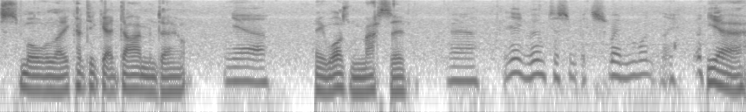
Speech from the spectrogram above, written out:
small lake, I did get a diamond out. Yeah, It was massive. yeah. They need room to, to swim, wouldn't they? Yeah.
